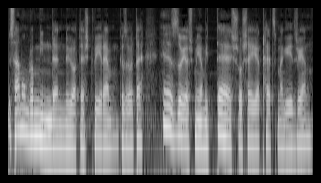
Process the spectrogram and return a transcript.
Számomra minden nő a testvérem, közölte. Ez olyasmi, amit te sose érthetsz meg, Adrian.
